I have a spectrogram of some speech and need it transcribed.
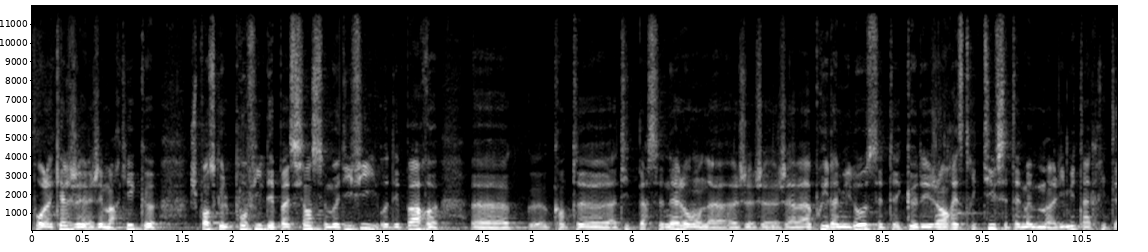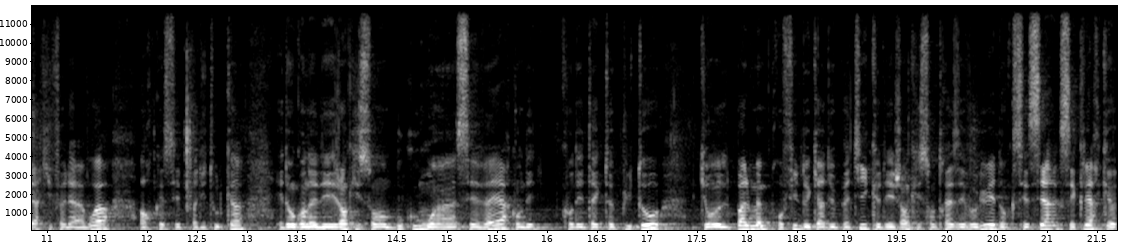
pour lequel j'ai marqué que je pense que le profil des patients se modifie. Au départ, euh, quand à titre personnel, j'avais appris l'amylose, c'était que des gens restrictifs, c'était même limite un critère qu'il fallait avoir, or que c'est pas du tout le cas. Et donc, on a des gens qui sont beaucoup moins sévères, qu'on détecte plus tôt, qui n'ont pas le même profil de cardiopathie que des gens qui sont très évolués. Donc c'est clair que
